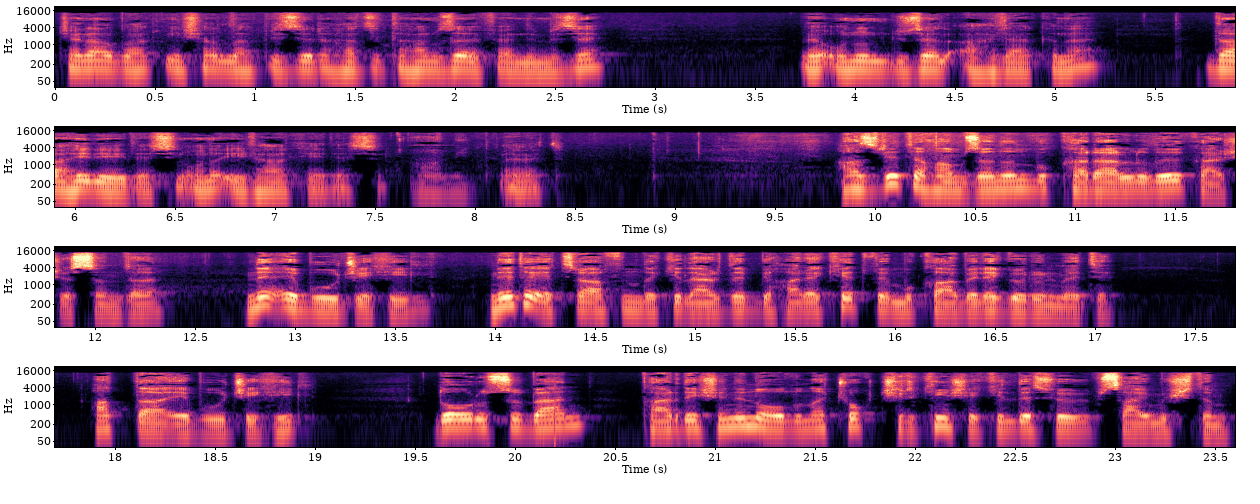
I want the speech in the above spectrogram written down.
Cenab-ı Hak inşallah bizleri Hazreti Hamza Efendimiz'e ve onun güzel ahlakına dahil eylesin, ona ilhak eylesin. Amin. Evet. Hazreti Hamza'nın bu kararlılığı karşısında ne Ebu Cehil ne de etrafındakilerde bir hareket ve mukabele görülmedi. Hatta Ebu Cehil, doğrusu ben kardeşinin oğluna çok çirkin şekilde sövüp saymıştım.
